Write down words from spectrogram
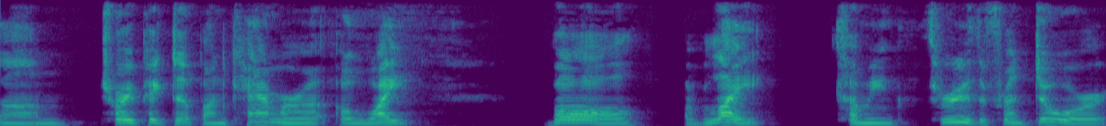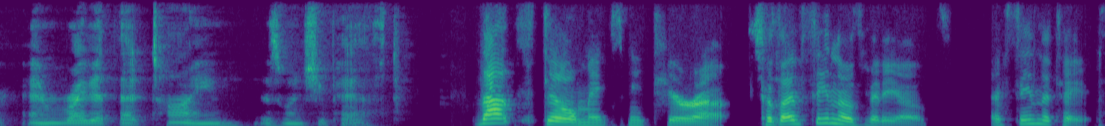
um, Troy picked up on camera a white ball of light coming through the front door, and right at that time is when she passed. That still makes me tear up because I've seen those videos. I've seen the tapes.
